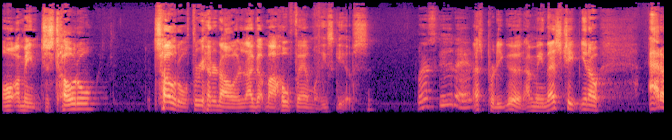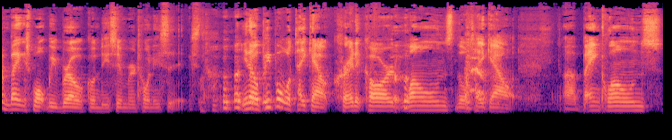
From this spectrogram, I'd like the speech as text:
Oh, I mean, just total, total three hundred dollars. I got my whole family's gifts. That's good, Adam. That's pretty good. I mean, that's cheap. You know, Adam Banks won't be broke on December twenty sixth. you know, people will take out credit card loans. They'll take out uh, bank loans.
